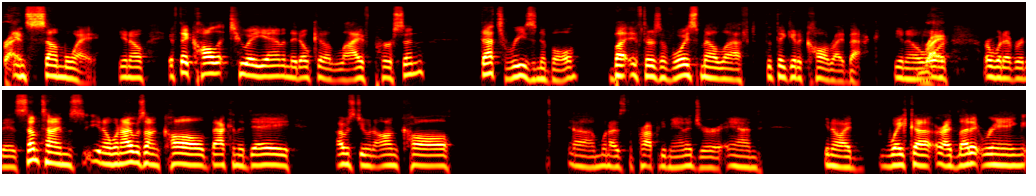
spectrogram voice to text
Right. in some way. You know, if they call at 2 a.m. and they don't get a live person, that's reasonable. But if there's a voicemail left, that they get a call right back, you know, Right. or or whatever it is. Sometimes, you know, when I was on call back in the day, I was doing on call um, when I was the property manager, and you know, I'd wake up or I'd let it ring.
